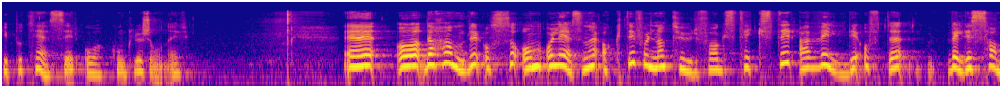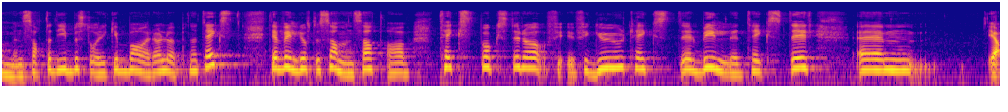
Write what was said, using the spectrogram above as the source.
hypoteser og konklusjoner. Eh, og Det handler også om å lese nøyaktig, for naturfagstekster er veldig ofte veldig sammensatte. De består ikke bare av løpende tekst. De er veldig ofte sammensatt av tekstbokser og figurtekster, billedtekster. Eh, ja,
